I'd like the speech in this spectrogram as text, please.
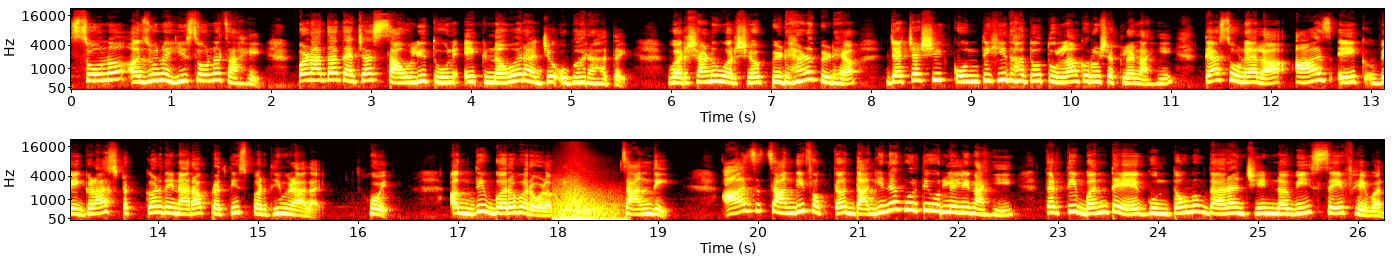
सोनं अजूनही सोनंच आहे. पण आता त्याच्या सावलीतून एक नवं राज्य उभं राहतंय. वर्षानुवर्ष पिढ्यानपिढ्या ज्याच्याशी कोणतीही धातू तुलना करू शकलं नाही त्या सोन्याला आज एक वेगळाच टक्कर देणारा प्रतिस्पर्धी मिळालाय. होय अगदी बरोबर ओळखलं. चांदी. आज चांदी फक्त दागिन्यापुरती उरलेली नाही तर ती बनते गुंतवणूकदारांची नवी सेफ हेवन.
